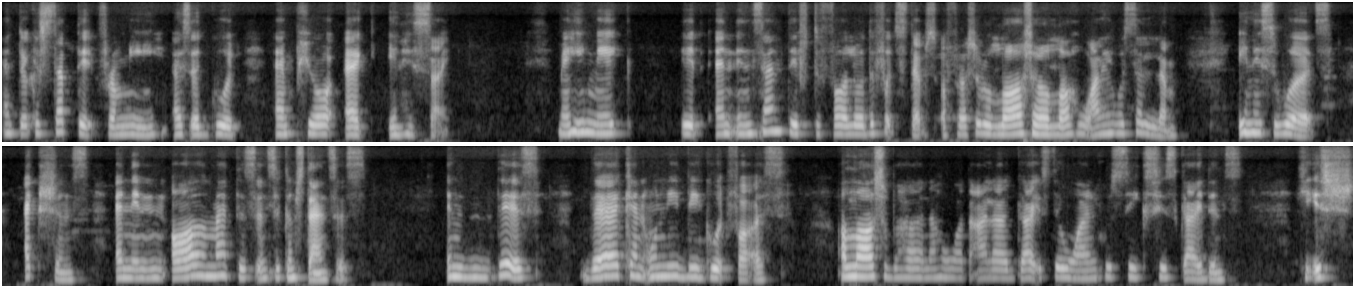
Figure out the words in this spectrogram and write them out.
and to accept it from me as a good and pure act in His sight. May He make it an incentive to follow the footsteps of Rasulullah sallallahu alaihi wasallam in his words, actions, and in all matters and circumstances. In this, there can only be good for us. Allah subhanahu wa ta'ala guides the one who seeks his guidance. He is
